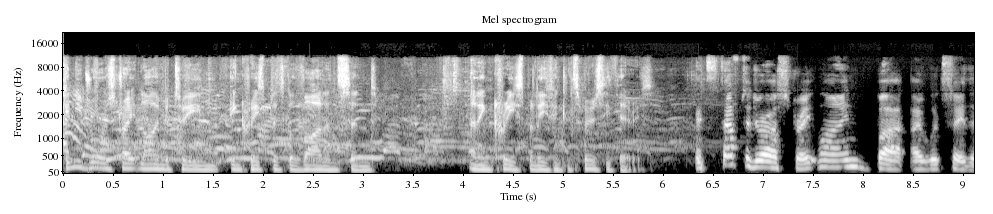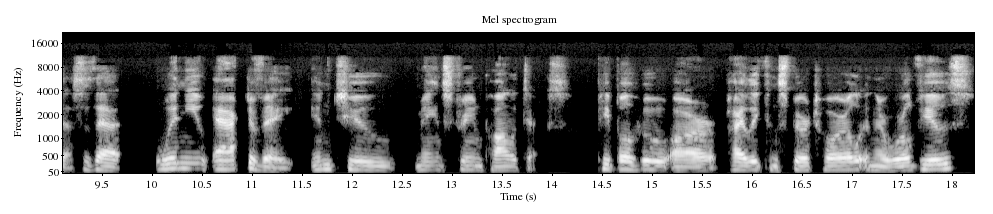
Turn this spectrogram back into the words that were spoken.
Can you draw a straight line between increased political violence and an increased belief in conspiracy theories? It's tough to draw a straight line, but I would say this is that when you activate into mainstream politics people who are highly conspiratorial in their worldviews,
